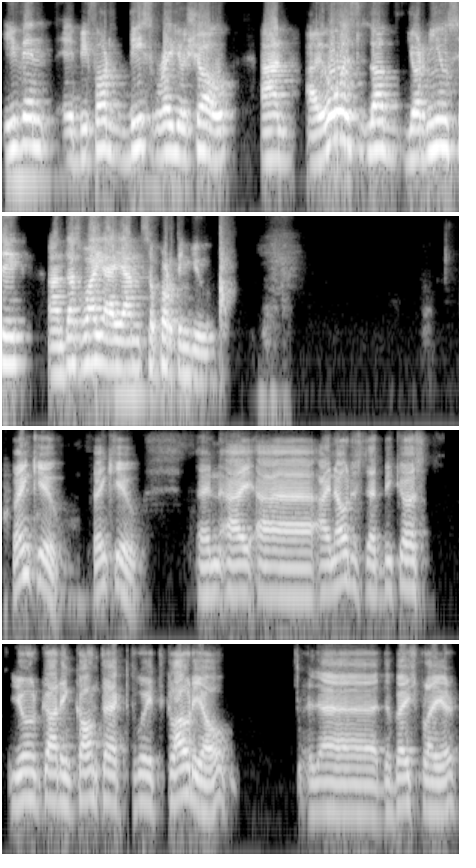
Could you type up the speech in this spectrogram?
even uh, before this radio show, and I always love your music, and that's why I am supporting you. Thank you, thank you, and I uh, I noticed that because you got in contact with Claudio, uh, the bass player,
